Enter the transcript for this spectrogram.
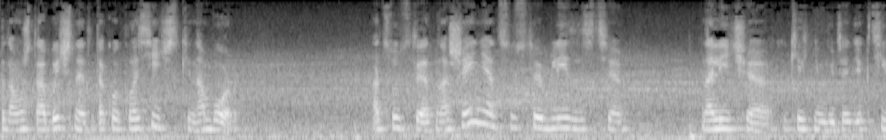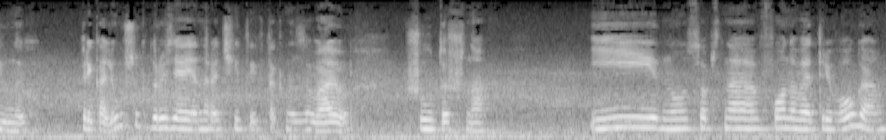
Потому что обычно это такой классический набор. Отсутствие отношений, отсутствие близости, наличие каких-нибудь аддиктивных приколюшек, друзья, я нарочито их так называю, шутошно. И, ну, собственно, фоновая тревога,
